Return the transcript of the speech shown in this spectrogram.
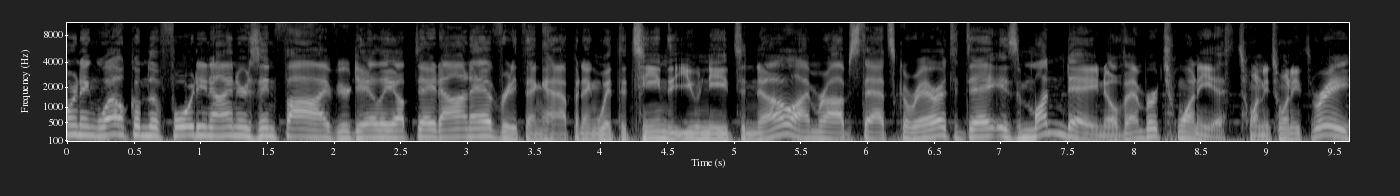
Morning. Welcome to 49ers in 5, your daily update on everything happening with the team that you need to know. I'm Rob Stats Guerrera. Today is Monday, November 20th, 2023.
